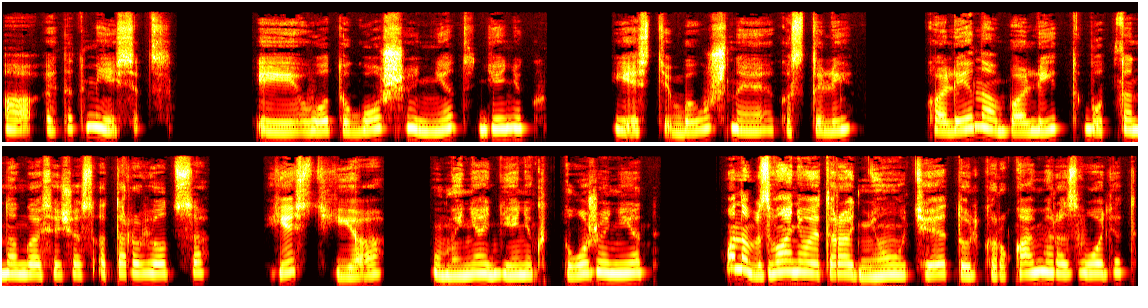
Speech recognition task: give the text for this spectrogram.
а этот месяц? И вот у Гоши нет денег, есть бэушные костыли, Колено болит, будто нога сейчас оторвется. Есть я, у меня денег тоже нет. Он обзванивает родню, те только руками разводят.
